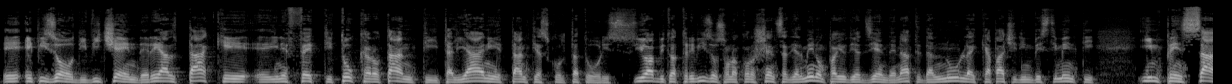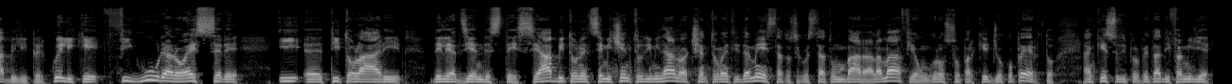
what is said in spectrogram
eh, episodi, vicende, realtà che eh, in effetti toccano tanti italiani e tanti ascoltatori. Io abito a Treviso, sono a conoscenza di almeno un paio di aziende nate dal nulla e capaci di investimenti impensabili per quelli che figurano essere i eh, titolari delle aziende stesse. Abito nel semicentro di Milano, a 100 metri da me, è stato sequestrato un bar alla mafia, un grosso parcheggio coperto, anch'esso di proprietà di famiglie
